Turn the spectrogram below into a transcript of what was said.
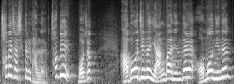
첩의 자식들은 달라요. 첩이 뭐죠? 아버지는 양반인데 어머니는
